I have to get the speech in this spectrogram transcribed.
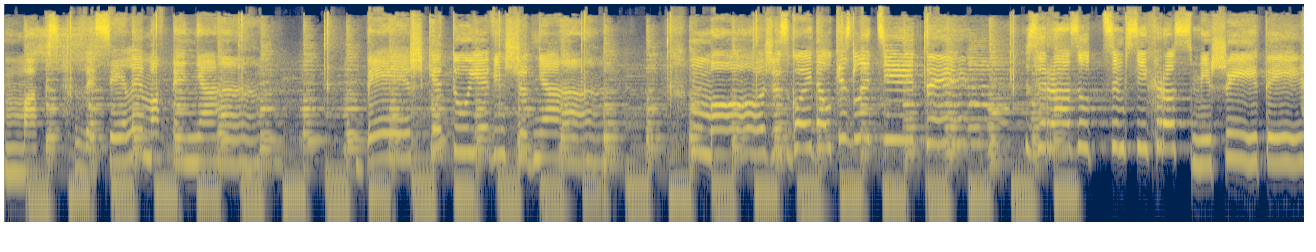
Макс веселе мавпеня, бешкетує він щодня, може з гойдалки злетіти, зразу цим всіх розсмішити.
